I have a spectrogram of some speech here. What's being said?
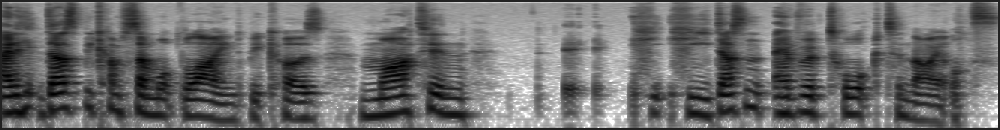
And he does become somewhat blind because Martin he he doesn't ever talk to Niles.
